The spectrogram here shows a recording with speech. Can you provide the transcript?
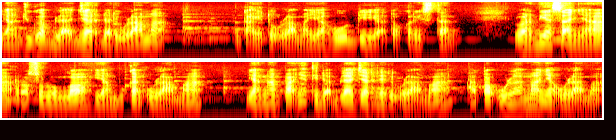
yang juga belajar dari ulama, entah itu ulama Yahudi atau Kristen. Luar biasanya Rasulullah yang bukan ulama, yang nampaknya tidak belajar dari ulama atau ulamanya ulama.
